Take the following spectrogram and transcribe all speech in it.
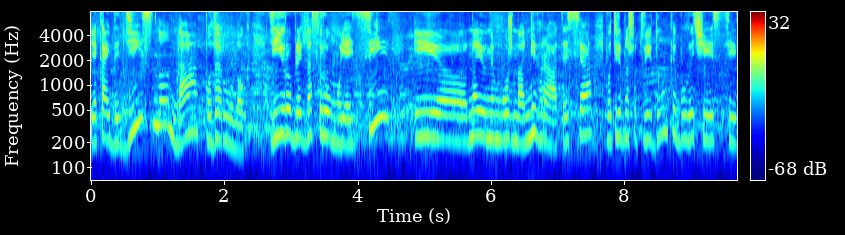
яка йде дійсно на подарунок. Її роблять на сирому яйці. І е, нею не можна ні гратися. Потрібно, щоб твої думки були чисті.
